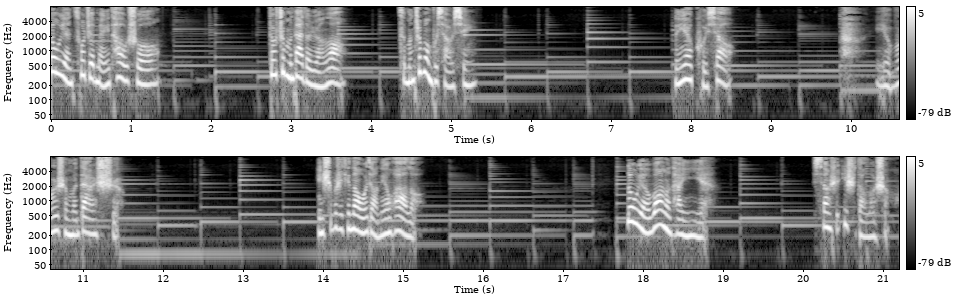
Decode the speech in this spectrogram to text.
陆远蹙着眉头说：“都这么大的人了，怎么这么不小心？”林月苦笑：“也不是什么大事。你是不是听到我讲电话了？”陆远望了他一眼，像是意识到了什么。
